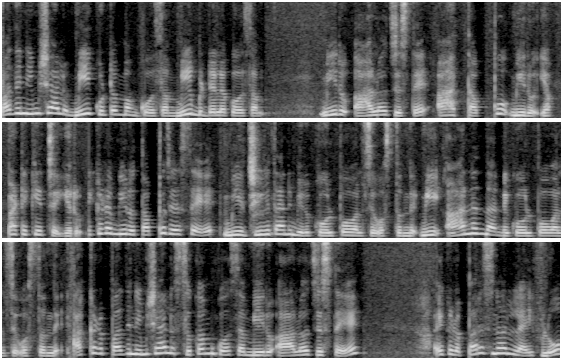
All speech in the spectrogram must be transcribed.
పది నిమిషాలు మీ కుటుంబం కోసం మీ బిడ్డల కోసం మీరు ఆలోచిస్తే ఆ తప్పు మీరు ఎప్పటికీ చెయ్యరు. ఇక్కడ మీరు తప్పు చేస్తే మీ జీవితాన్ని మీరు కోల్పోవలసి వస్తుంది. మీ ఆనందాన్ని కోల్పోవలసి వస్తుంది. అక్కడ పది నిమిషాల సుఖం కోసం మీరు ఆలోచిస్తే ఇక్కడ పర్సనల్ లైఫ్లో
